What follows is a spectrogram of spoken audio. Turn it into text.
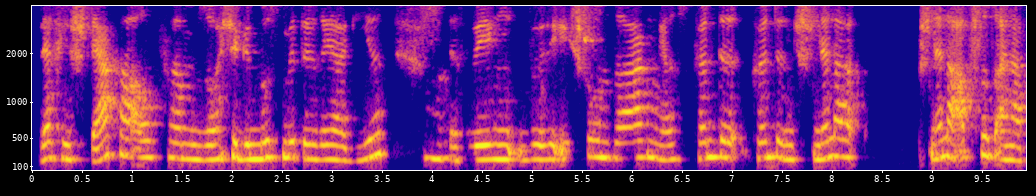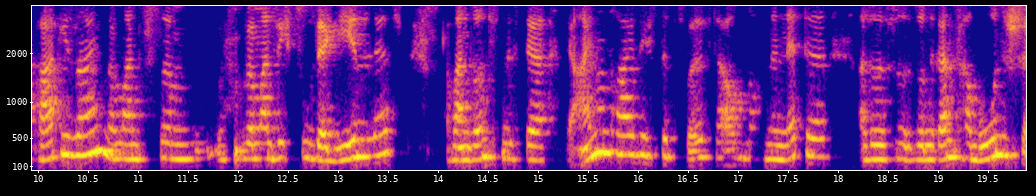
sehr viel stärker auf ähm, solche Genussmittel reagiert. Mhm. Deswegen würde ich schon sagen, es könnte, könnte ein schneller schneller Abschluss einer Party sein, wenn, man's, ähm, wenn man sich zu sehr gehen lässt. Aber ansonsten ist der, der 31.12. auch noch eine nette, also so eine ganz harmonische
